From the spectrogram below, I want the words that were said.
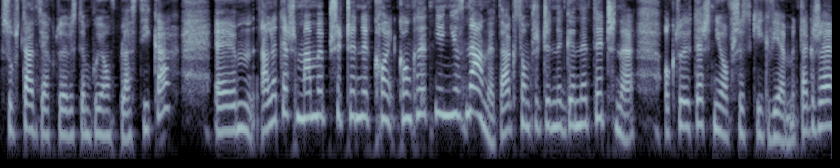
substancjach, które występują w plastikach, ale też mamy przyczyny konkretnie nieznane, tak? Są przyczyny genetyczne, o których też nie o wszystkich wiemy. Także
